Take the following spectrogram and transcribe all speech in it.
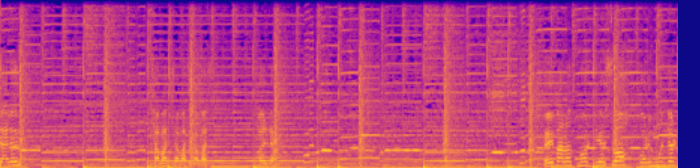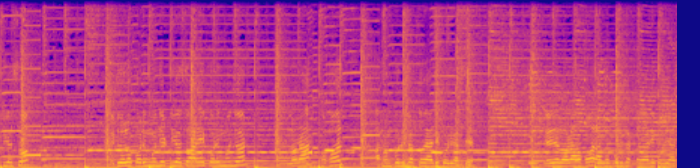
চালু চাবাস চাবাস চাবাস ৱেল ডান এই পালত মোৰ ডি এছ অ' কৰিমগঞ্জৰ ডি এছ অ' এইটো হ'ল কৰিমগঞ্জৰ ডি এছ অ' আৰু এই কৰিমগঞ্জৰ আসাম পুলিচৰ তৈয়াৰী কৰি আছে এই যে ল'ৰাসকল আসাম পুলিচৰ তৈয়াৰী কৰি আছে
